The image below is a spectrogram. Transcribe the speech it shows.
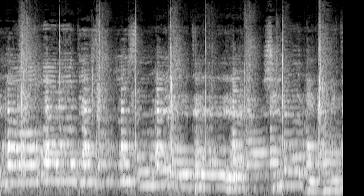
上手が振り込める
